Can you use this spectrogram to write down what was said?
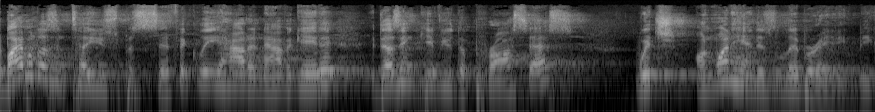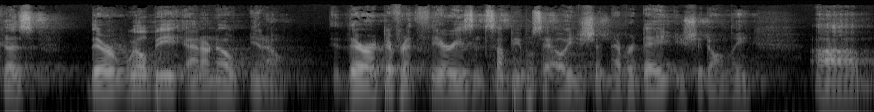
The Bible doesn't tell you specifically how to navigate it, it doesn't give you the process, which on one hand is liberating because there will be, I don't know, you know, there are different theories, and some people say, oh, you should never date, you should only, um,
